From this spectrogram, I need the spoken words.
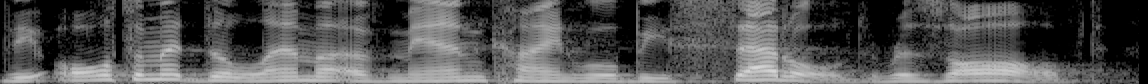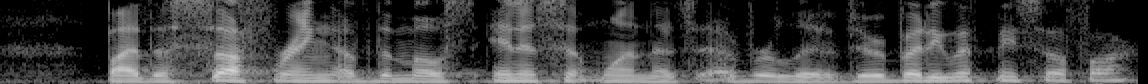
The ultimate dilemma of mankind will be settled, resolved by the suffering of the most innocent one that's ever lived. Everybody with me so far?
